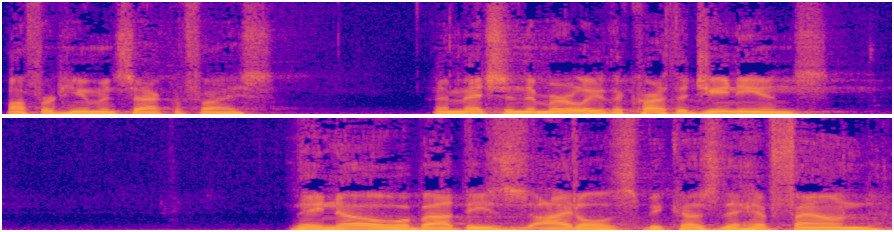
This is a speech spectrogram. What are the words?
offered human sacrifice. I mentioned them earlier, the Carthaginians. They know about these idols because they have found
